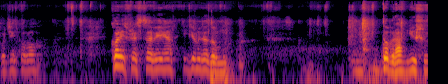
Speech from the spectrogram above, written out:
Podziękował. Koniec przedstawienia, idziemy do domu. Dobra, już y,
